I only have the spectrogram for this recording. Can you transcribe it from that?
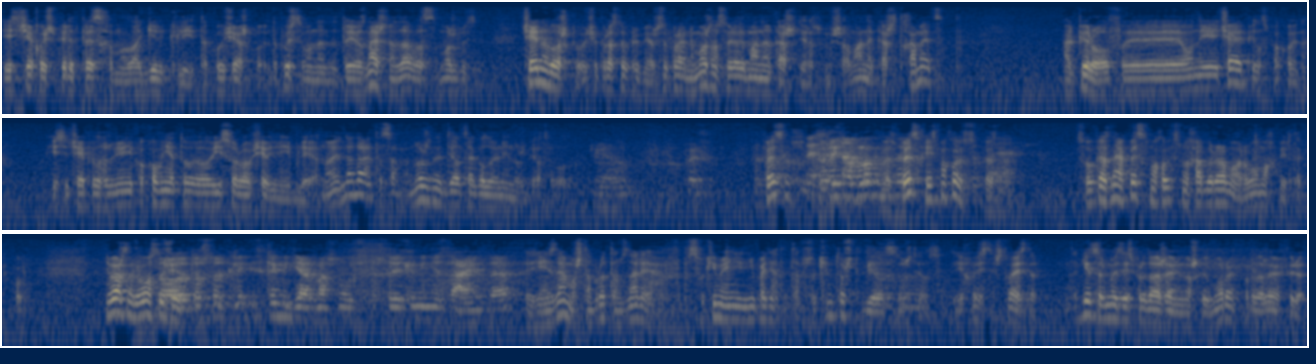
Если человек хочет перед Песахом лагиль кли, такую чашку, допустим, он, ты ее знаешь, иногда вас, может быть, чайная ложка, очень простой пример. Все правильно. Можно сварить манную кашу, один раз помешал. Манная каша это хамец. Альпиров, и он ей чай пил спокойно. Если чай пил, у нее никакого нету, Исур вообще в ней не блея. Но иногда это самое. Нужно делать агалу или не нужно делать агалу. В Песах? То? В Песах есть махлок, сколько я знаю. Сколько я знаю, в Песах махлок с Махабер Рамор, Махмир, так я помню. Неважно, в любом Но случае, то, что кле- из клемедиат Маш научится, что если мы не знаем, да, я не знаю, может, наоборот, там знали, в Сукиме не, непонятно, там Суким тоже что делать, что делать. Их есть, что есть. Такие мы здесь продолжаем немножко Гмора, продолжаем вперед.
